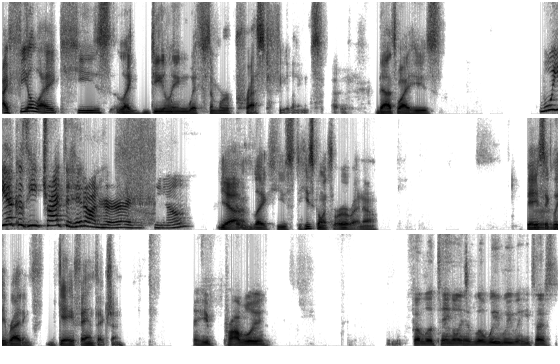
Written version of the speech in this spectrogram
I feel like he's like dealing with some repressed feelings. That's why he's Well, yeah, because he tried to hit on her, and you know, yeah, like he's he's going through it right now. Basically mm. writing gay fan fiction. and he probably felt a little tingle in his little wee wee when he touched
